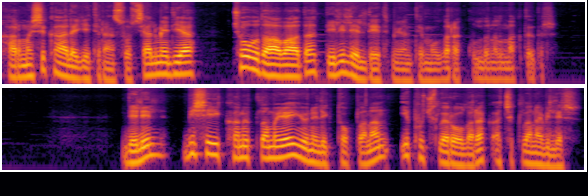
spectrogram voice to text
karmaşık hale getiren sosyal medya çoğu davada delil elde etme yöntemi olarak kullanılmaktadır. Delil, bir şeyi kanıtlamaya yönelik toplanan ipuçları olarak açıklanabilir.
